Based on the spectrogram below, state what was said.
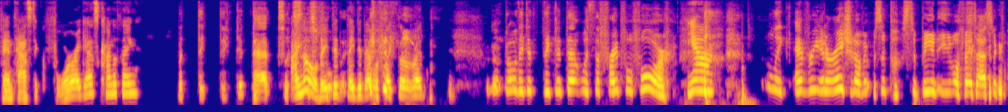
Fantastic 4, I guess, kind of thing. But they they did that. I know they did they did that with like the red No, no, they did they did that with the Frightful Four. Yeah. Like every iteration of it was supposed to be an evil Fantastic. Four.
